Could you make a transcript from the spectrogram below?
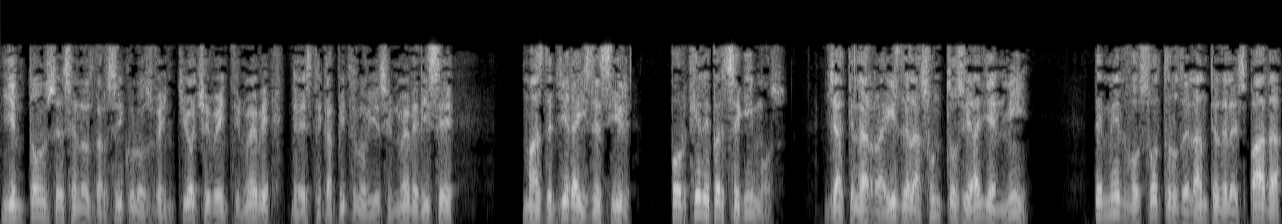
y entonces en los versículos 28 y 29 de este capítulo 19 dice, Mas debierais decir, ¿por qué le perseguimos? Ya que la raíz del asunto se halla en mí. Temed vosotros delante de la espada,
